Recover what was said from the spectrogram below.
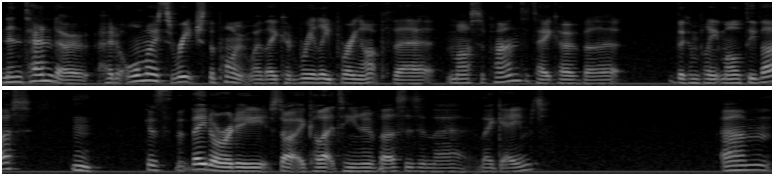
Nintendo had almost reached the point where they could really bring up their master plan to take over the complete multiverse. Mm. Because they'd already started collecting universes in their, their games. Um,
